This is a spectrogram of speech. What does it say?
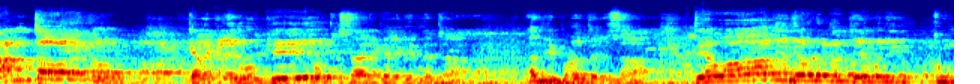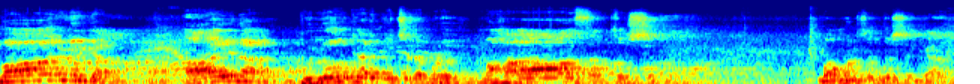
అంతవరకు కలగలేదు. ఒకే ఒకసారి కలిగిందట. అది ఎప్పుడో తెలుసా? దేవాది దేవుడైన దేవుని కుమారుడిగా ఆయన భూలోకానికి వచ్చినప్పుడు మహా సంతోషం. మామూలు సంతోషం కాదు.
